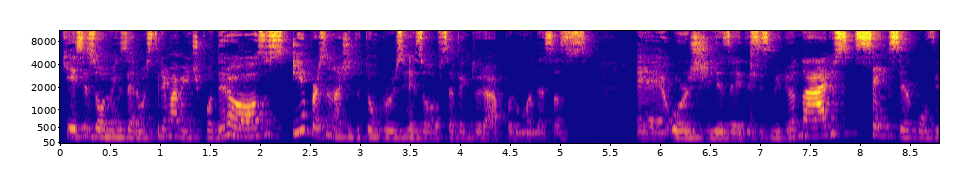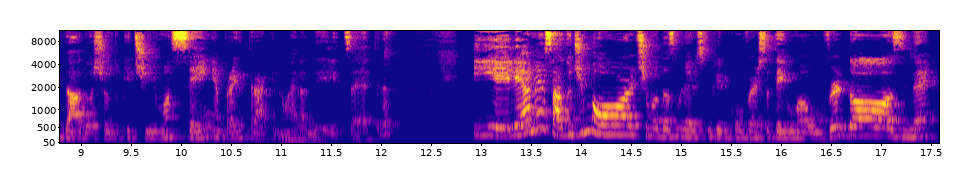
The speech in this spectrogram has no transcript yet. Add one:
que esses homens eram extremamente poderosos, e o personagem do Tom Cruise resolve se aventurar por uma dessas é, orgias aí desses milionários, sem ser convidado, achando que tinha uma senha para entrar que não era dele, etc. E ele é ameaçado de morte, uma das mulheres com quem ele conversa tem uma overdose, né?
